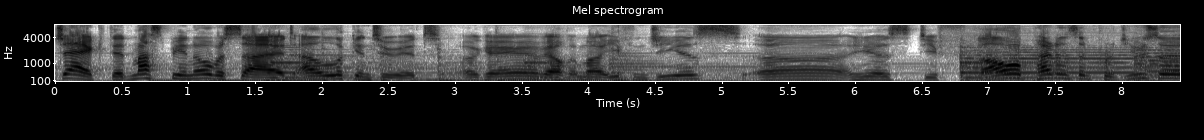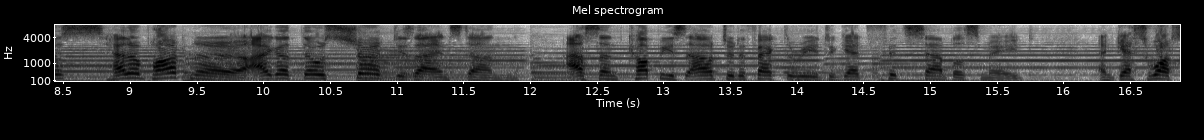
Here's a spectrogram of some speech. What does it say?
Jack, that must be an oversight. I'll look into it. Okay, wer auch immer Ethan G ist. Uh, die Frau. Patterns and Producers. Hello, partner. I got those shirt designs done. I'll send copies out to the factory to get fit samples made. And guess what?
